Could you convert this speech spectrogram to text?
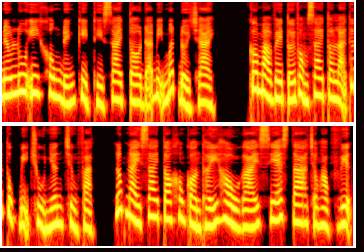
Nếu Louis không đến kịp thì Saito đã bị mất đời trai. Cơ mà về tới vòng Saito lại tiếp tục bị chủ nhân trừng phạt. Lúc này Saito không còn thấy hầu gái Siesta trong học viện.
